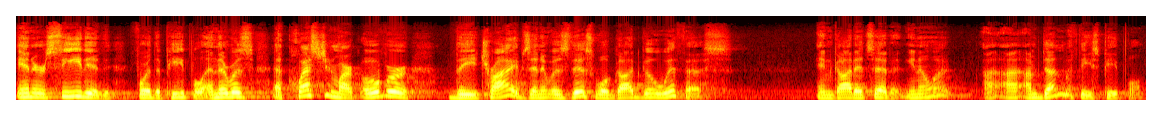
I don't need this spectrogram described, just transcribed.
interceded for the people. And there was a question mark over the tribes, and it was this Will God go with us? And God had said, You know what? I, am done with these people.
